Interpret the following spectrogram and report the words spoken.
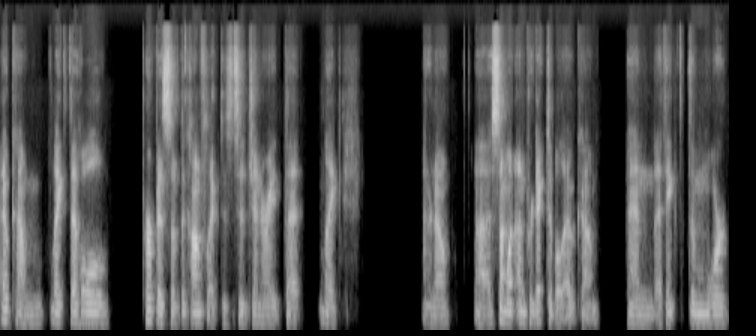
outcome. Like the whole purpose of the conflict is to generate that, like, I don't know, uh, somewhat unpredictable outcome. And I think the more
